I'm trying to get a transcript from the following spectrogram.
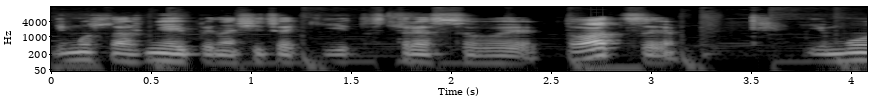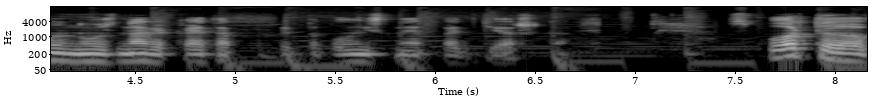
ему сложнее приносить какие-то стрессовые ситуации, ему нужна какая-то дополнительная поддержка. Спорт э,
